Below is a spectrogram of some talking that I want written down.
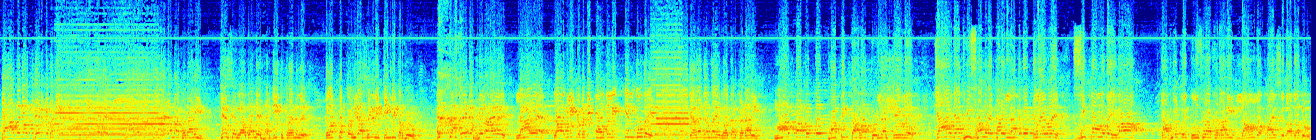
ਪਿਆਰ ਦੇ ਨਾਲ ਖੇਡ ਕਬੱਡੀ। ਬਗੀਚੇ ਦੇ ਜਾਣਿਆ ਜਾਂਦਾ ਖਿਡਾਰੀ। ਜਿਸ ਨੌਜਵਾਨ ਨੇ ਹਰਜੀਤ ਫਰੈਂਡਜ਼ ਕਲੱਬ ਪੱਤੋ ਹੀਰਾ ਸਿੰਘ ਦੀ ਟੀਮ ਦੀ ਤਰਫੋਂ ਬੜੇ ਤਕੜੇ ਜੱਫੇ ਲਾਏ ਹੋਏ ਲਾ ਰਿਹਾ ਹੈ। ਲਾ ਅਗਲੀ ਕਬੱਡੀ ਪਾਉਣ ਦੇ ਲਈ ਇੰਦੂ ਦੇ ਜਾਣਿਆ ਜਾਂਦਾ ਇਹ ਨੌਜਵਾਨ ਖਿਡਾਰੀ ਮਾਰ ਪੱਟ ਉੱਤੇ ਥਾਪੀ ਧਾਵਾ ਬੋਲਿਆ ਸ਼ੇਰ ਨੇ ਚਾਰ ਜਾਫੀ ਸਾਹਮਣੇ ਬੜੇ ਲੱਗਦੇ ਦਲੇਰ ਨੇ ਸੀਪਾ ਮਧੇ ਵਾਲਾ ਜਾਂ ਫਿਰ ਕੋਈ ਦੂਸਰਾ ਖਿਡਾਰੀ ਲਾਉਂ ਜਫਾ ਇਸ ਨੌਜਵਾਨ ਨੂੰ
